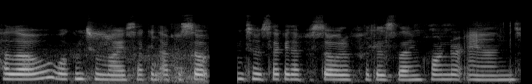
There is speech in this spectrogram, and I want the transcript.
Hello, welcome to my second episode. Welcome to the second episode of This Slang Corner, and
